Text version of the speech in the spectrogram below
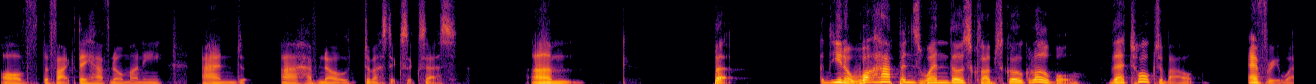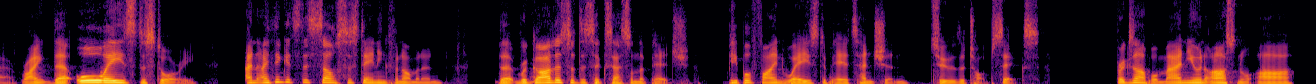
of the fact they have no money and uh, have no domestic success. Um, but you know what happens when those clubs go global? They're talked about everywhere, right? They're always the story, and I think it's this self-sustaining phenomenon that, regardless of the success on the pitch, people find ways to pay attention to the top six. For example, Man U and Arsenal are,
